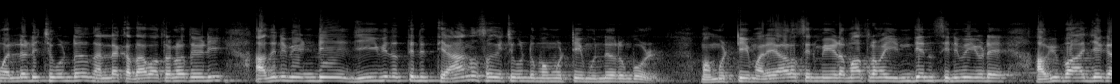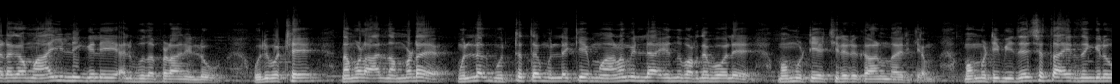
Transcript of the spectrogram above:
മല്ലടിച്ചുകൊണ്ട് നല്ല കഥാപാത്രങ്ങളെ തേടി അതിനുവേണ്ടി ജീവിതത്തിന്റെ ത്യാഗം സഹിച്ചുകൊണ്ട് മമ്മൂട്ടി മുന്നേറുമ്പോൾ മമ്മൂട്ടി മലയാള സിനിമയുടെ മാത്രമേ ഇന്ത്യൻ സിനിമയുടെ അവിഭാജ്യ ഘടകമായില്ലെങ്കിലേ അത്ഭുതപ്പെടാനുള്ളൂ ഒരുപക്ഷെ നമ്മൾ നമ്മുടെ മുല്ല മുറ്റത്തെ മുല്ലയ്ക്ക് മണമില്ല എന്ന് പറഞ്ഞ പോലെ മമ്മൂട്ടിയെ ചിലർ കാണുന്നതായിരിക്കും. മമ്മൂട്ടി വിദേശത്തായിരുന്നെങ്കിലോ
